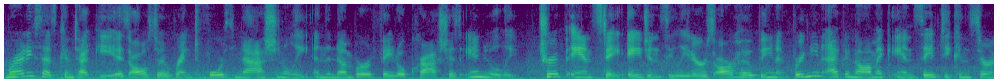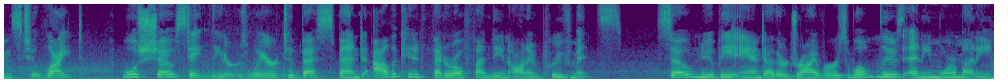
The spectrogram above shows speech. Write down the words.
Moretti says Kentucky is also ranked fourth nationally in the number of fatal crashes annually. TRIP and state agency leaders are hoping bringing economic and safety concerns to light will show state leaders where to best spend allocated federal funding on improvements. So Newby and other drivers won't lose any more money.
